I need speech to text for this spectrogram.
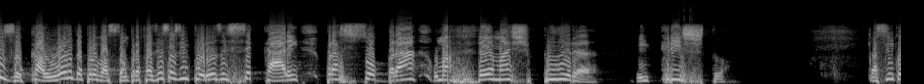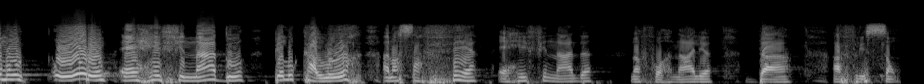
usa o calor da provação para fazer essas impurezas secarem, para sobrar uma fé mais pura em Cristo. Assim como o ouro é refinado pelo calor, a nossa fé é refinada na fornalha da aflição.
